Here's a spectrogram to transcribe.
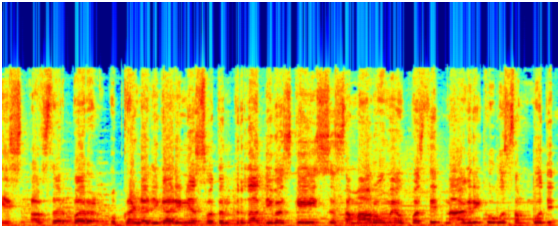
इस अवसर पर उपखंड अधिकारी ने स्वतंत्रता दिवस के इस समारोह में उपस्थित नागरिकों को संबोधित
